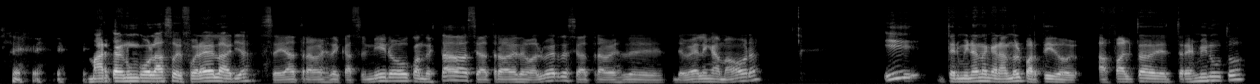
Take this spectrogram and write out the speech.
Marcan un golazo de fuera del área, sea a través de Casemiro cuando estaba, sea a través de Valverde, sea a través de, de Bellingham ahora. Y terminan ganando el partido a falta de tres minutos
